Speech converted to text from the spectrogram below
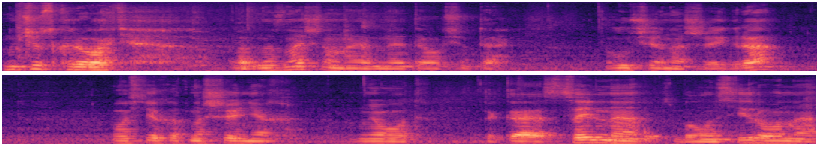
Ну, что скрывать. Однозначно, наверное, это, в общем-то, лучшая наша игра во всех отношениях. Вот. Такая цельная, сбалансированная.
